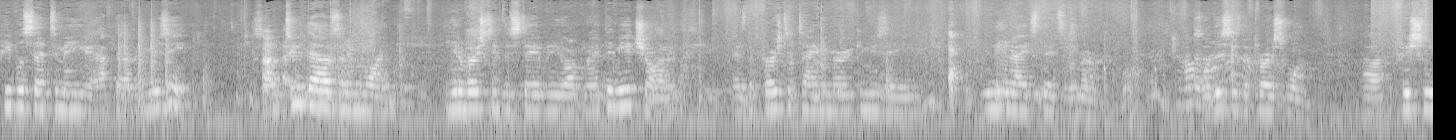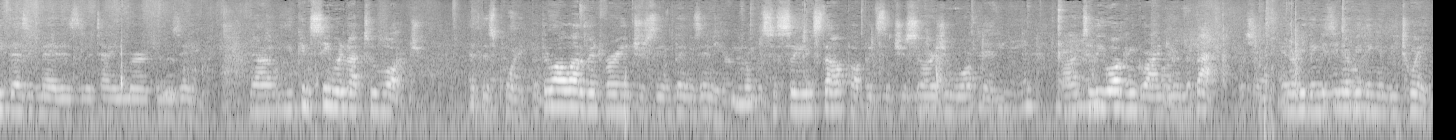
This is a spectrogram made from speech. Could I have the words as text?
people said to me, you have to have a museum. So in 2001, the University of the State of New York granted me a charter as the first Italian-American museum in the United States of America. So this is the first one uh, officially designated as an Italian-American museum. Now, you can see we're not too large at this point, but there are a lot of very interesting things in here, from the Sicilian-style puppets that you saw as you walked in, uh, to the organ grinder in the back, and everything, and everything in between.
